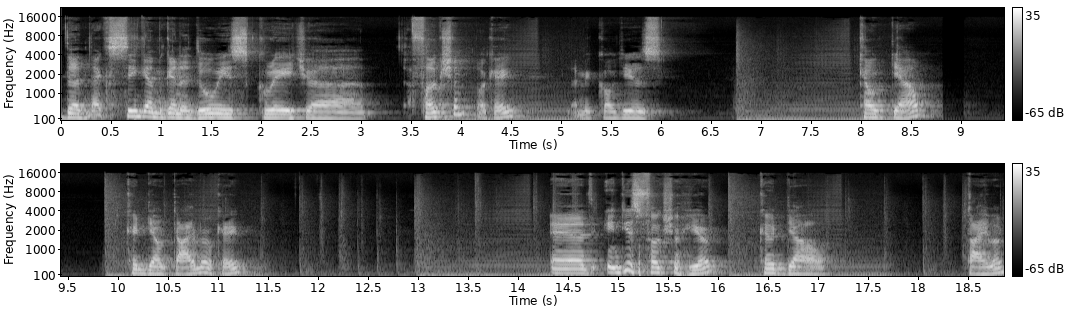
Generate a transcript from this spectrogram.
the next thing I'm gonna do is create a function okay? Let me call this countdown. Countdown timer okay? And in this function here countdown timer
